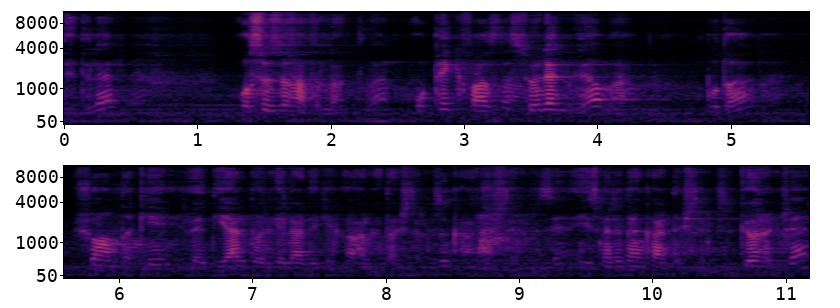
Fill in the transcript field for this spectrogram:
dediler. O sözü hatırlattılar. O pek fazla söylenmiyor ama şu andaki ve diğer bölgelerdeki arkadaşlarımızı, kardeşlerimizi, hizmet eden kardeşlerimizi görünce,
